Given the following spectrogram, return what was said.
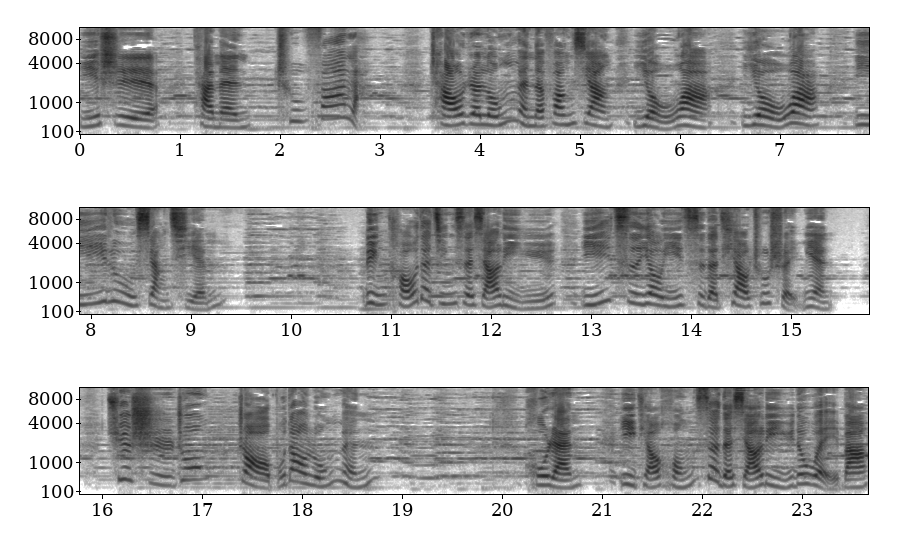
于是他们出发了，朝着龙门的方向游啊游啊，一路向前。领头的金色小鲤鱼一次又一次地跳出水面，却始终找不到龙门。忽然，一条红色的小鲤鱼的尾巴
